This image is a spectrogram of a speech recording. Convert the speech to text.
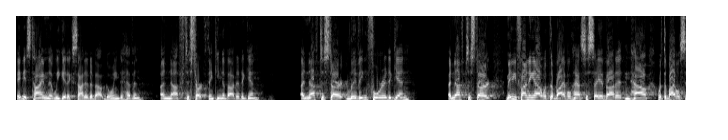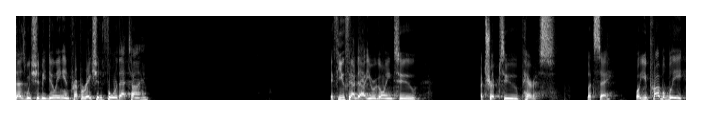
Maybe it's time that we get excited about going to heaven enough to start thinking about it again enough to start living for it again enough to start maybe finding out what the Bible has to say about it and how what the Bible says we should be doing in preparation for that time. If you found out you were going to a trip to Paris, let's say, well, you probably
